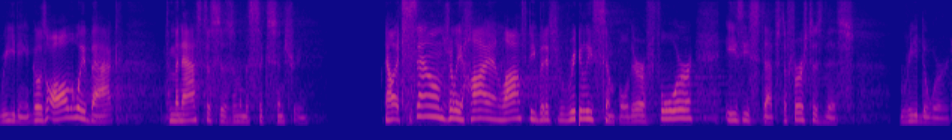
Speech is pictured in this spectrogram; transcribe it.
reading. It goes all the way back to monasticism in the sixth century. Now, it sounds really high and lofty, but it's really simple. There are four easy steps. The first is this read the word.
